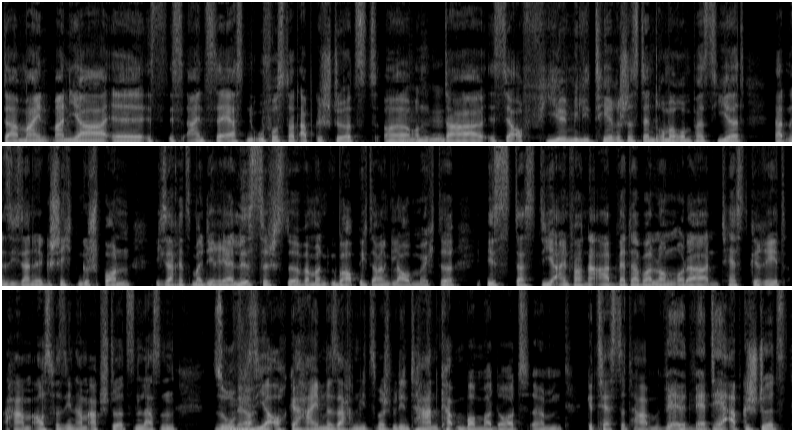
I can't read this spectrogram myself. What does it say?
Da meint man ja, äh, ist, ist eins der ersten UFOs dort abgestürzt. Äh, Mhm. Und da ist ja auch viel Militärisches denn drumherum passiert. Da hat man sich seine Geschichten gesponnen. Ich sage jetzt mal, die realistischste, wenn man überhaupt nicht daran glauben möchte, ist, dass die einfach eine Art Wetterballon oder ein Testgerät haben, aus Versehen haben abstürzen lassen. So Ja. wie sie ja auch geheime Sachen wie zum Beispiel den Tarnkappenbomber dort ähm, getestet haben. Wäre wär der abgestürzt,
